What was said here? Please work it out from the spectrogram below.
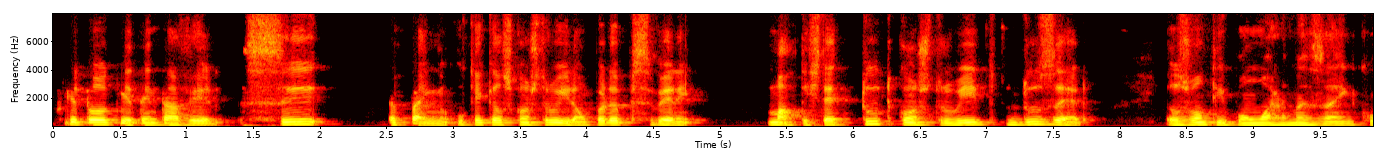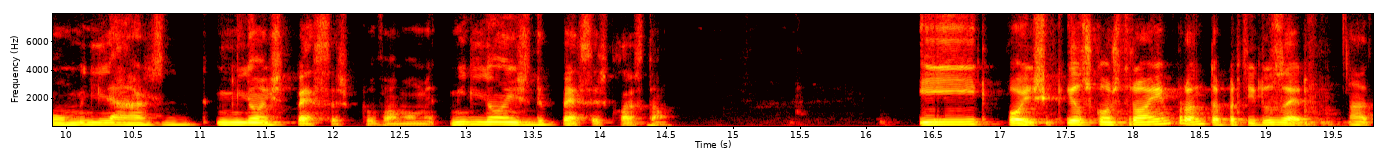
Porque eu estou aqui a tentar ver se apanho o que é que eles construíram para perceberem. Malta, isto é tudo construído do zero. Eles vão tipo a um armazém com milhares, de- milhões de peças, provavelmente. Milhões de peças que lá estão. E depois eles constroem, pronto, a partir do zero. Ah,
